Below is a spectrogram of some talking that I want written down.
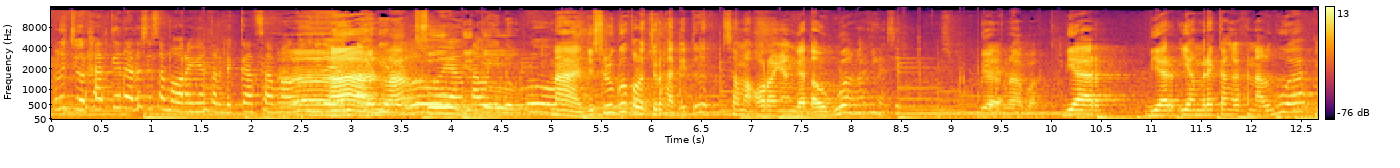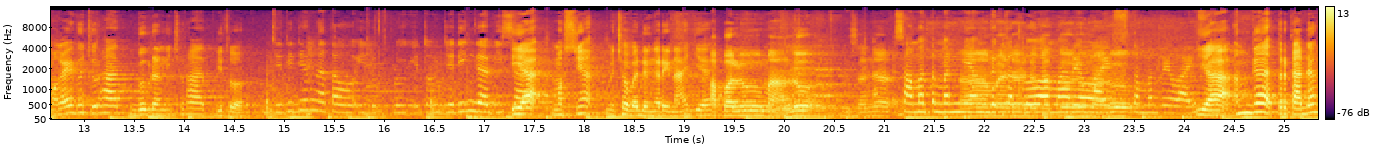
lu curhat kan harusnya sama orang yang terdekat sama lu gitu Ah, yang tahu dan diri lu yang tahu gitu. hidup lu nah justru gue kalau curhat itu sama orang yang nggak tahu gue ngerti gak sih biar kenapa biar biar yang mereka nggak kenal gue makanya gue curhat gue berani curhat gitu loh. Jadi dia nggak tahu hidup lu gitu jadi nggak bisa iya maksudnya mencoba dengerin aja. Apa lu malu? Misalnya sama temen yang Ah, deket lu sama real lu life malu. temen real life. Ya enggak terkadang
